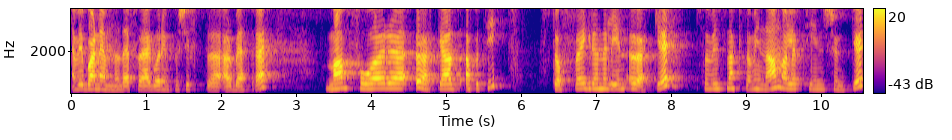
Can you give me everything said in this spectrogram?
Jag vill bara nämna det för jag går in på skiftarbetare. Man får eh, ökad appetit. Stoffet grenelin ökar, som vi snackade om innan, och leptin sjunker.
